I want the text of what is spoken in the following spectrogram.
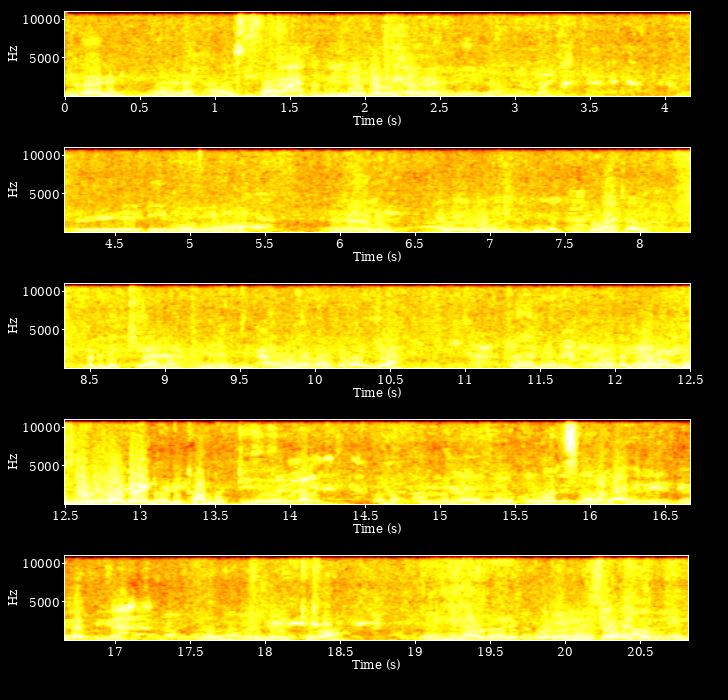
എന്തായാലും ഇതാണ് അവസ്ഥ മഴയെല്ലാം ഉണ്ട് ഫുള്ളിടിയും മഴയുമ്പോൾ എന്തായാലും ഇപ്പം ഇവിടെ നിൽക്കുകയാണ് ഇന്ന് ഭയങ്കരമായിട്ട് വയ്യ ഇത്രയും ദൂരം നടന്ന് ഒന്നും എടുക്കാൻ പറ്റിയേ ഇല്ല കാരണം ഫുള്ള് നനഞ്ഞ് നനഞ്ഞ് നിൽക്കുമോ എങ്ങനെ അവിടെ വരെ പോയി എനിക്ക് അറിയത്തില്ല ഞാൻ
